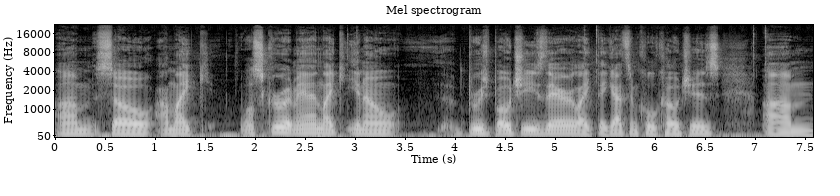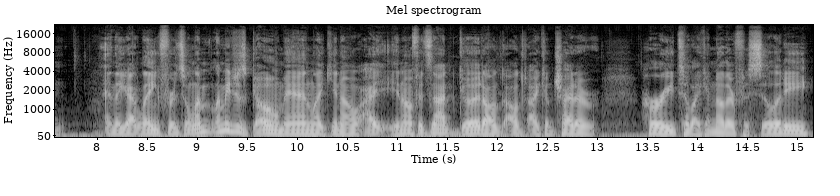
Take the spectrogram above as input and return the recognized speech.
Um, so I'm like, well, screw it, man. Like you know, Bruce Bochy's there. Like they got some cool coaches. Um, and they got Langford. So let, let me just go, man. Like, you know, I you know, if it's not good, I'll, I'll I can try to hurry to like another facility.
